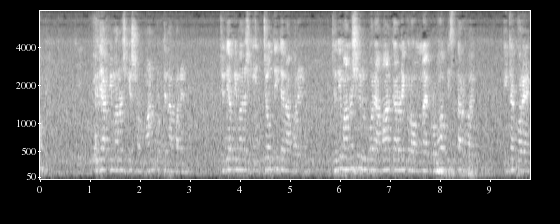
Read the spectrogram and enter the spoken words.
হবে। যদি আপনি মানুষকে সম্মান করতে না পারেন যদি আপনি মানুষকে ইজ্জত দিতে না পারেন যদি মানুষের উপরে আমার কারণে কোনো অন্যায় প্রভাব বিস্তার হয় এটা করেন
